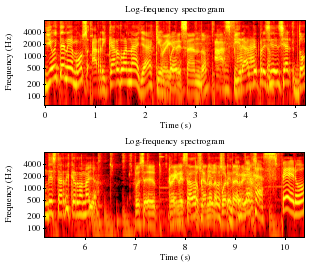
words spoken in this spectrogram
Y hoy tenemos a Ricardo Anaya, quien Regresando. fue aspirante Exacto. presidencial. ¿Dónde está Ricardo Anaya? Pues eh, regresa tocando Unidos, la puerta de en regreso. Texas, pero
